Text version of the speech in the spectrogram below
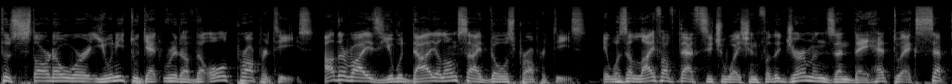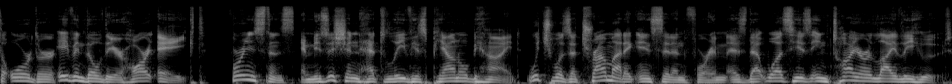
To start over, you need to get rid of the old properties. Otherwise, you would die alongside those properties. It was a life of that situation for the Germans and they had to accept the order even though their heart ached. For instance, a musician had to leave his piano behind, which was a traumatic incident for him as that was his entire livelihood.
